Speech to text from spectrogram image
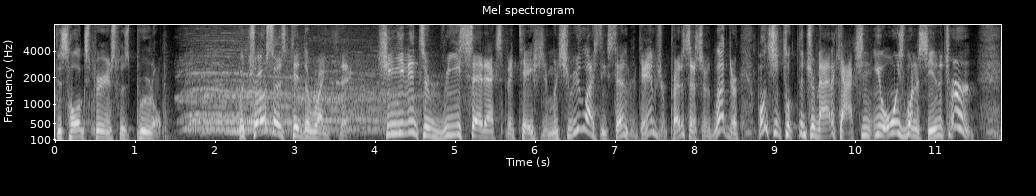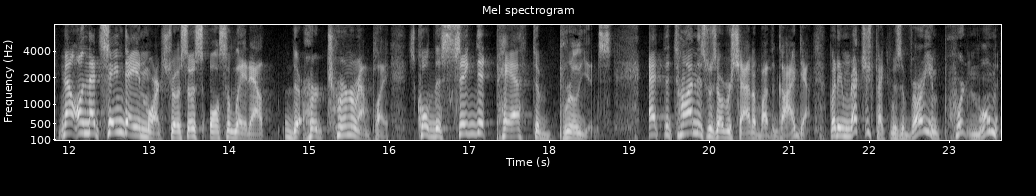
This whole experience was brutal. But Drosos did the right thing. She needed to reset expectations. When she realized the extent of the damage her predecessor had left her, well, she took the dramatic action you always want to see in a turn. Now, on that same day in March, Drosos also laid out the, her turnaround play. It's called the Signet Path to Brilliance. At the time, this was overshadowed by the guide down, but in retrospect, it was a very important moment.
